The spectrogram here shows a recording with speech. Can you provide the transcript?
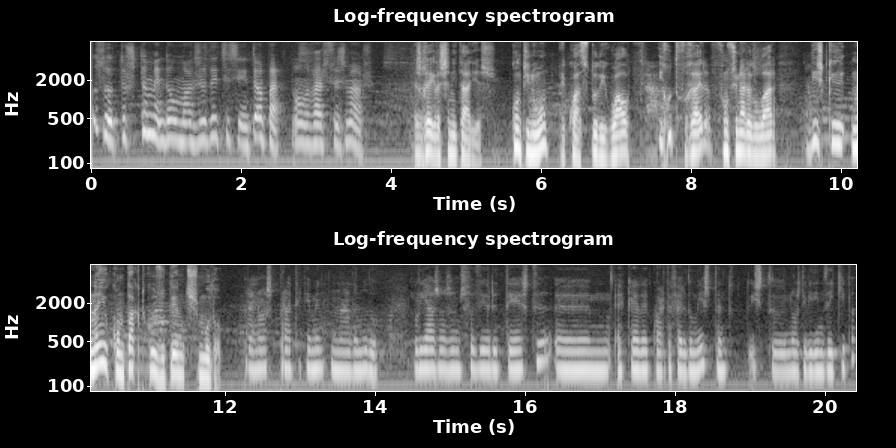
os outros também dão uma ajuda e dizem assim: então pá, vão lavar-se as mãos. As regras sanitárias continuam, é quase tudo igual, e Ruth Ferreira, funcionária do lar, diz que nem o contacto com os utentes mudou. Para nós, praticamente nada mudou. Aliás, nós vamos fazer teste um, a cada quarta-feira do mês, portanto, isto nós dividimos a equipa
